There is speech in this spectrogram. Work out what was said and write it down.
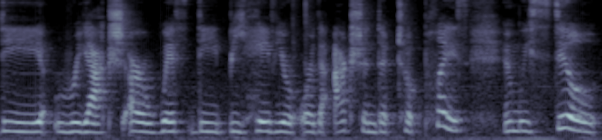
the reaction or with the behavior or the action that took place and we still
